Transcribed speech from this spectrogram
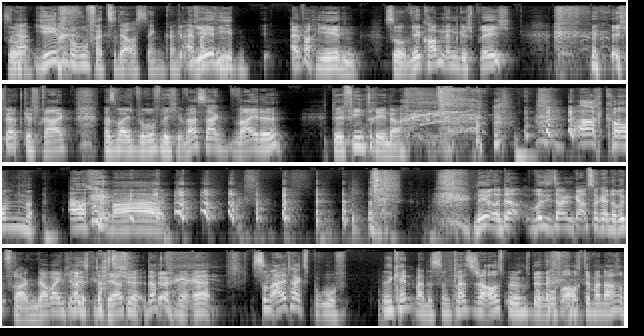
So. Ja, jeden Beruf hättest du dir ausdenken können. Einfach jeden. Jeden. Einfach jeden. So, wir kommen in ein Gespräch. Ich werde gefragt, was mache ich beruflich? Was sagt Weide? Delfintrainer. Ach komm. Ach Marc. Nee, und da muss ich sagen, gab es doch keine Rückfragen. Da war eigentlich alles Dachte geklärt. ich mir, dachte ich mir, ja. Das ist so ein Alltagsberuf. Den kennt man. Das ist so ein klassischer Ausbildungsberuf auch, den man nach,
